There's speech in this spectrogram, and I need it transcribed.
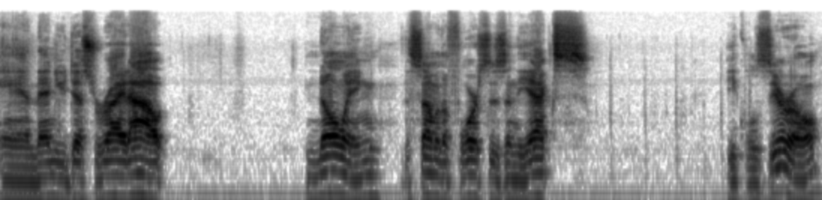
And then you just write out, knowing the sum of the forces in the x equals 0,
